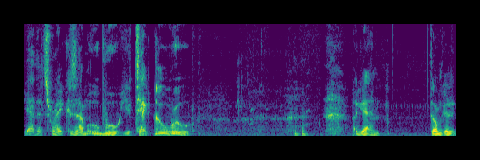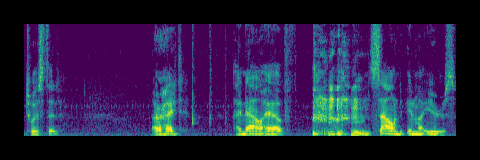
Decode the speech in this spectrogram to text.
Yeah, that's right, because I'm Ubu, your tech guru. Again, don't get it twisted. Alright, I now have sound in my ears.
